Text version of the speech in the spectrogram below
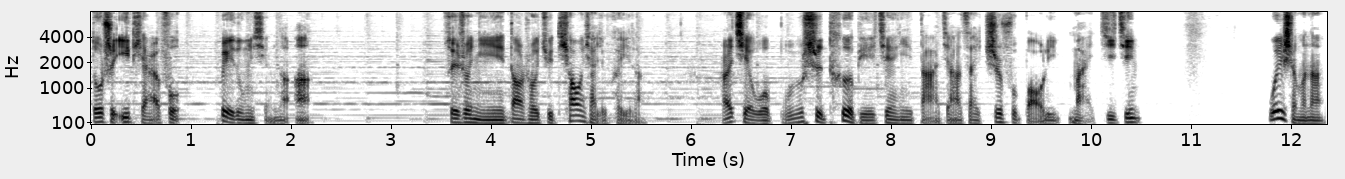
都是 ETF。被动型的啊，所以说你到时候去挑一下就可以了。而且我不是特别建议大家在支付宝里买基金，为什么呢？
